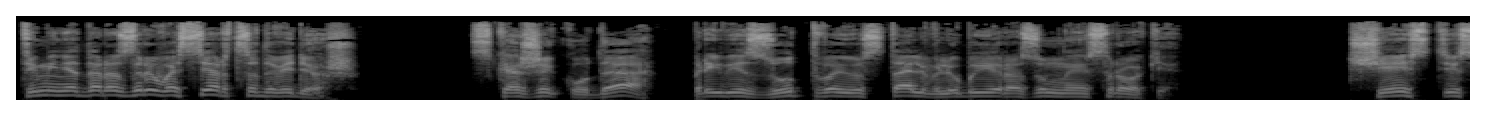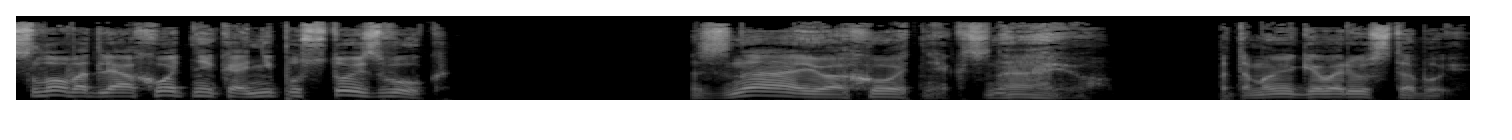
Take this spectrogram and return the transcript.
Ты меня до разрыва сердца доведешь. Скажи, куда привезут твою сталь в любые разумные сроки? Честь и слово для охотника — не пустой звук». «Знаю, охотник, знаю. Потому и говорю с тобой.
